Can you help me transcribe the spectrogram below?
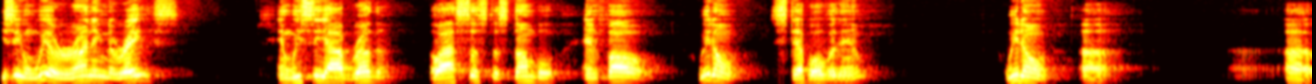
You see, when we are running the race and we see our brother or our sister stumble and fall, we don't step over them. We don't uh, uh,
